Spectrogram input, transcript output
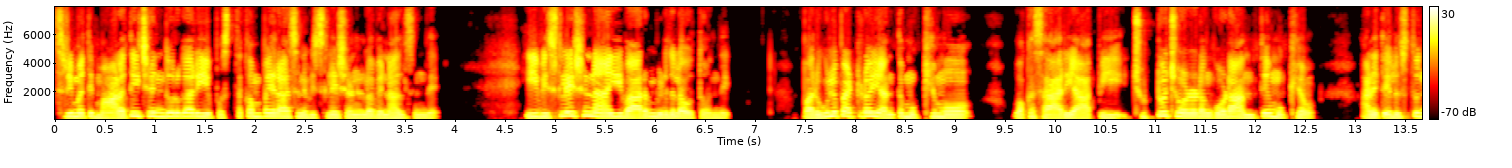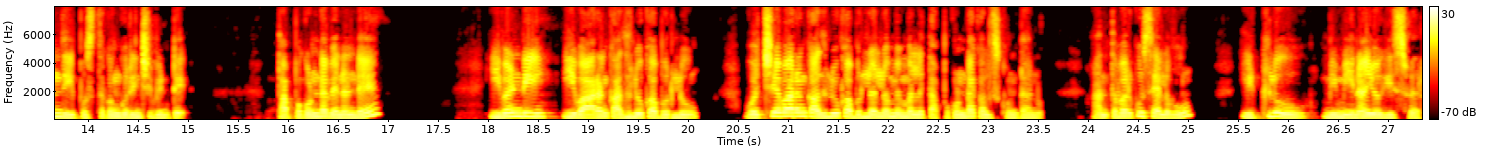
శ్రీమతి మాలతీ చందూర్ గారు ఈ పుస్తకంపై రాసిన విశ్లేషణలో వినాల్సిందే. ఈ విశ్లేషణ ఈ వారం విడుదలవుతోంది. పరుగులు పెట్టడం ఎంత ముఖ్యమో, ఒకసారి ఆపి చుట్టూ చూడడం కూడా అంతే ముఖ్యం అని తెలుస్తుంది ఈ పుస్తకం గురించి వింటే. తప్పకుండా వినండి. ఇవండి ఈ వారం కథలు కబుర్లు. వచ్చే వారం కథలు కబుర్లలో మిమ్మల్ని తప్పకుండా కలుసుకుంటాను. అంతవరకు సెలవు. ఇట్లు మీ మీనా యోగీశ్వర్.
